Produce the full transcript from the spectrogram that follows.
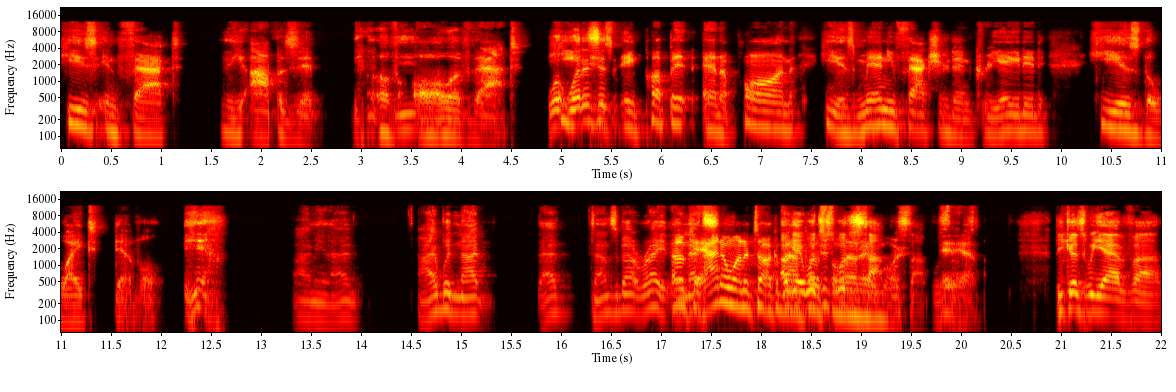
he's in fact the opposite of all of that. What- He what is it? A puppet and a pawn. He is manufactured and created. He is the white devil. Yeah. I mean, I I would not that sounds about right. And Okay, I don't want to talk about Okay, we'll just we'll just stop. We'll stop. We'll stop, yeah. stop. Because we have uh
